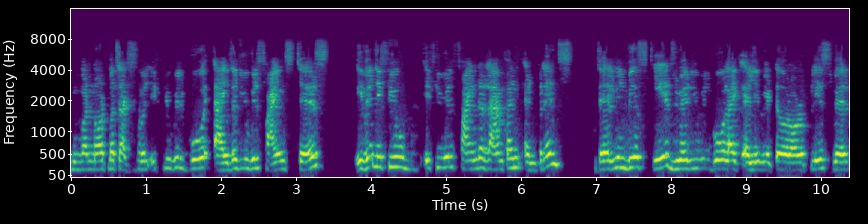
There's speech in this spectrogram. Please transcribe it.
who are not much accessible. If you will go either you will find stairs even if you if you will find a ramp and entrance there will be a stage where you will go like elevator or a place where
